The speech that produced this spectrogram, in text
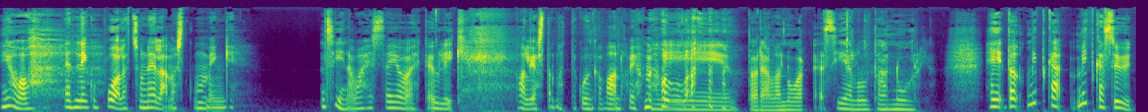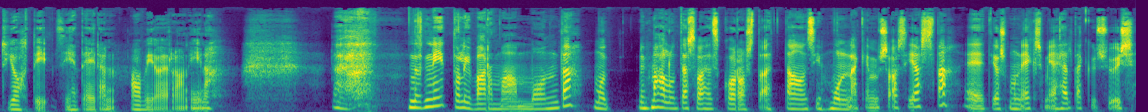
Joo, Että niin kuin puolet sun elämästä kumminkin. siinä vaiheessa joo, ehkä ylikin. Paljastamatta kuinka vanhoja me ollaan. Niin, todella nuor, sielultaan nuoria. Hei, to, mitkä, mitkä syyt johti siihen teidän avioeroon, Iina? No niitä oli varmaan monta, mutta nyt mä haluan tässä vaiheessa korostaa, että tämä on siis mun näkemys asiasta. Että jos mun ex-mieheltä kysyisi,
